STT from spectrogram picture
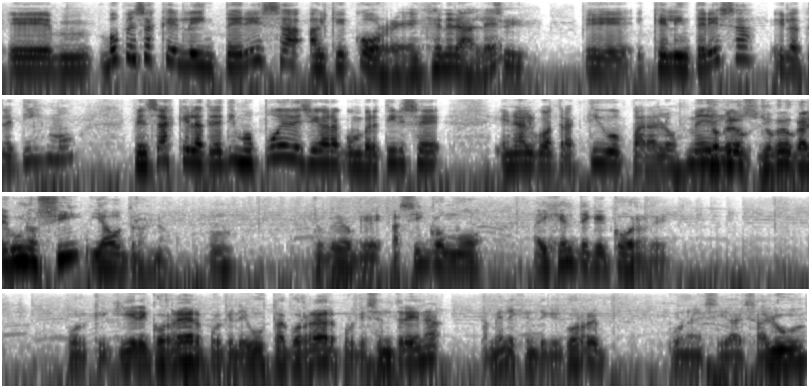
eh, ¿Vos pensás que le interesa al que corre en general, eh? Sí. eh, que le interesa el atletismo? ¿Pensás que el atletismo puede llegar a convertirse en algo atractivo para los medios? Yo creo, yo creo que a algunos sí y a otros no. Mm, Yo creo que así como hay gente que corre porque quiere correr, porque le gusta correr, porque se entrena, también hay gente que corre por una necesidad de salud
